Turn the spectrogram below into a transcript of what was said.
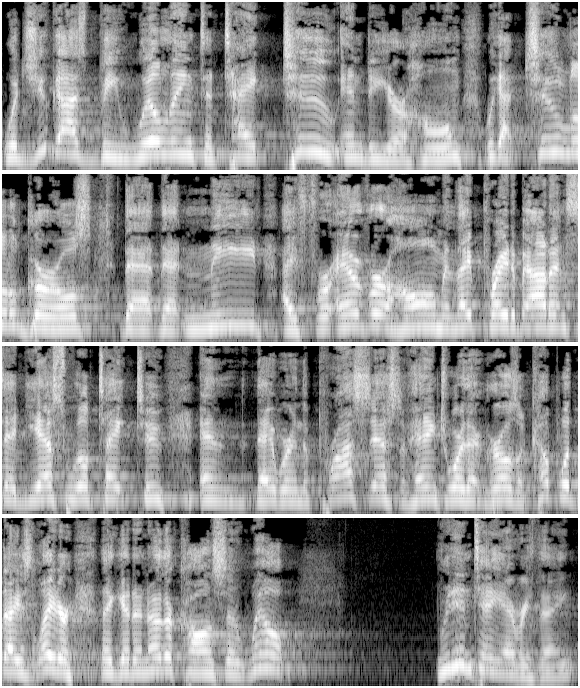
Would you guys be willing to take two into your home? We got two little girls that, that need a forever home and they prayed about it and said, yes, we'll take two. And they were in the process of heading toward that girls. A couple of days later, they get another call and said, well, we didn't tell you everything.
